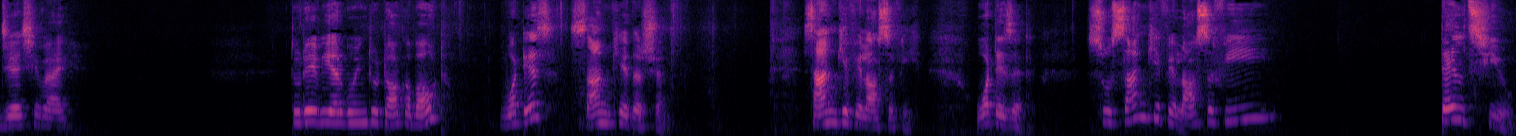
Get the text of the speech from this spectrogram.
Shivai. Today we are going to talk about what is Sankhya Darshan. Sankhya philosophy. What is it? So, Sankhya philosophy tells you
